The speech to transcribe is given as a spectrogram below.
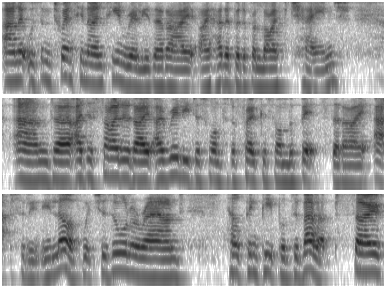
And it was in 2019 really that I, I had a bit of a life change. And uh, I decided I, I really just wanted to focus on the bits that I absolutely love, which is all around helping people develop. So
